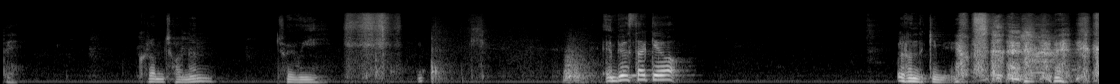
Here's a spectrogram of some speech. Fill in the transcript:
네. 그럼 저는 조용히 ambience 할게요. 이런 느낌이에요.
